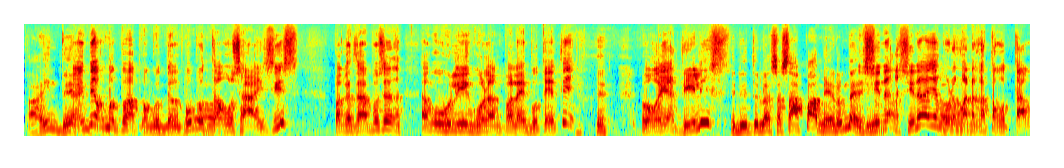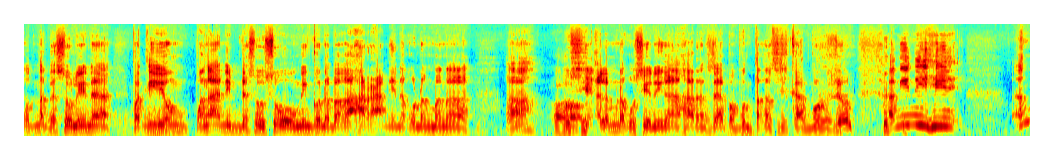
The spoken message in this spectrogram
Ah, hindi. Eh, hindi ako magpapagod na. Pupunta ako sa ISIS. Pagkatapos, ang, ang uhulihin ko lang pala ay butete. o kaya dilis. Eh, dito lang sa Sapa, meron na eh. Eh, sina, sinayang ko naman nakatakot-takot na gasolina, pati yung panganib na susuungin ko na baka harangin ako ng mga, ha? Kung si- alam na kung sino yung haharang sa papunta ka sa Scarborough Shoal. ang inihi, ang,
